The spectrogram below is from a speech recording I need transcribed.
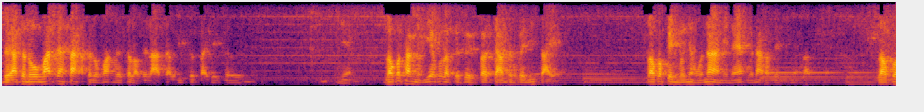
โดยอัตโนมัตินะตั้งอัตโนมัติเลยตลอดเวลาแต่วิจไปด้เธอเนี่ย เราก็ทำอย่างนี้ยเพราะเราจะเป็นประจำจนเป็นนิสัย เราก็เป็นเหมือนอย่างหัวหน้านี่นะหัวหน้าก็เป็นอย่างนี้ครับเราก็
